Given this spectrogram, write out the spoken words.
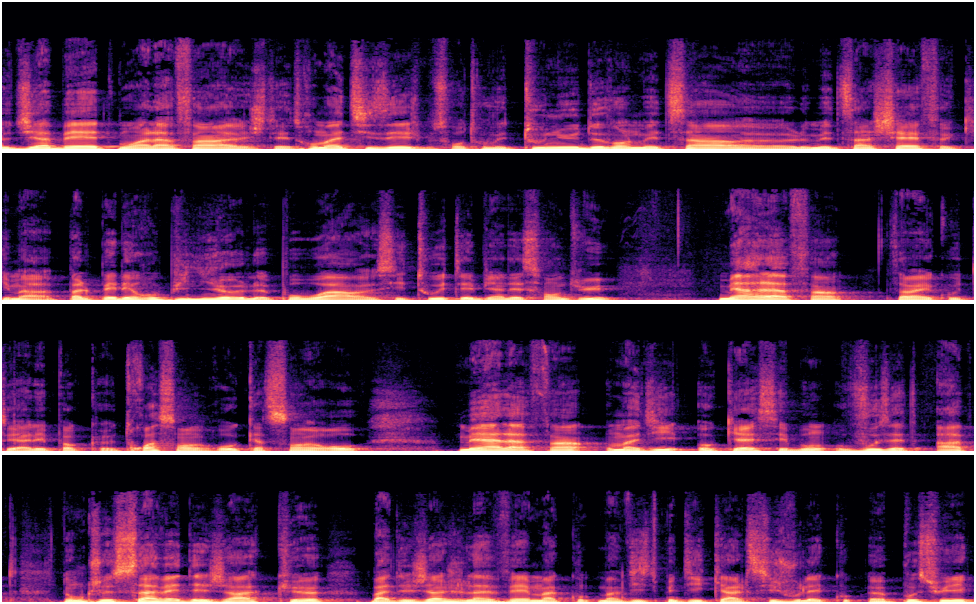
diabète. Moi, à la fin, j'étais traumatisé. Je me suis retrouvé tout nu devant le médecin, euh, le médecin chef qui m'a palpé les roubignoles pour voir euh, si tout était bien descendu. Mais à la fin, ça m'a coûté à l'époque 300 euros, 400 euros. Mais à la fin, on m'a dit, OK, c'est bon, vous êtes apte. Donc je savais déjà que, bah déjà, je l'avais ma, visite médicale si je voulais euh, postuler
